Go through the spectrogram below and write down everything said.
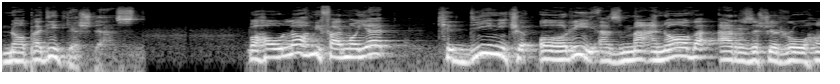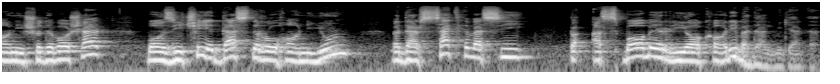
ناپدید گشته است. و الله میفرماید که دینی که آری از معنا و ارزش روحانی شده باشد بازیچه دست روحانیون و در سطح وسیع و اسباب ریاکاری بدل می گردد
